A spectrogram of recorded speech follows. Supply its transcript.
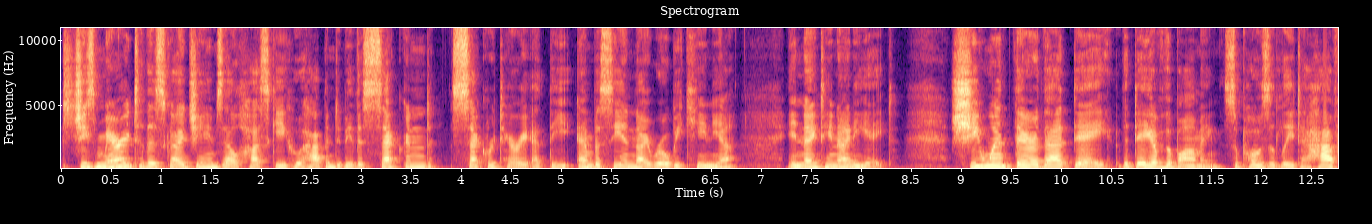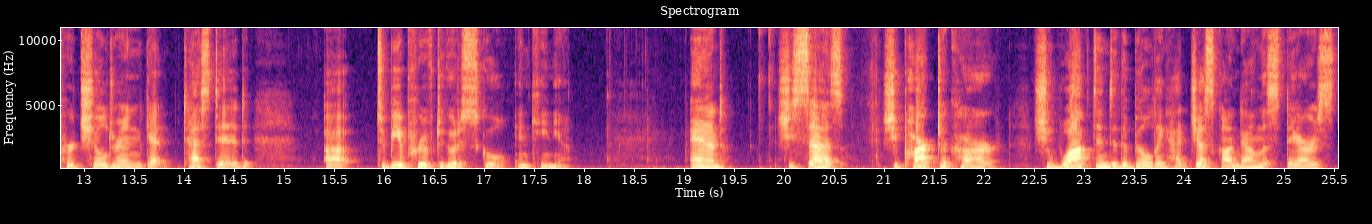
she's married to this guy, James L. Huskey, who happened to be the second secretary at the embassy in Nairobi, Kenya in 1998. She went there that day, the day of the bombing, supposedly to have her children get tested uh, to be approved to go to school in Kenya. And she says she parked her car she walked into the building, had just gone down the stairs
